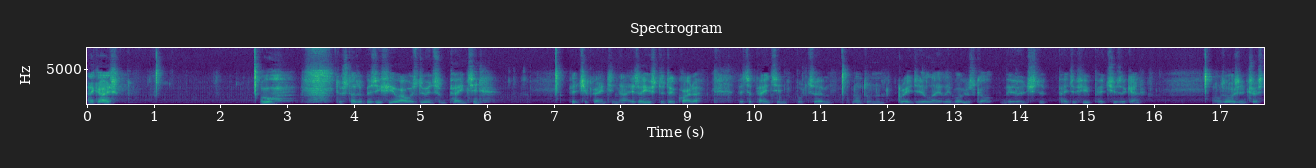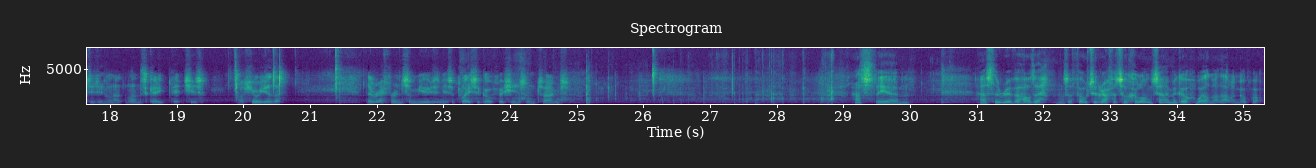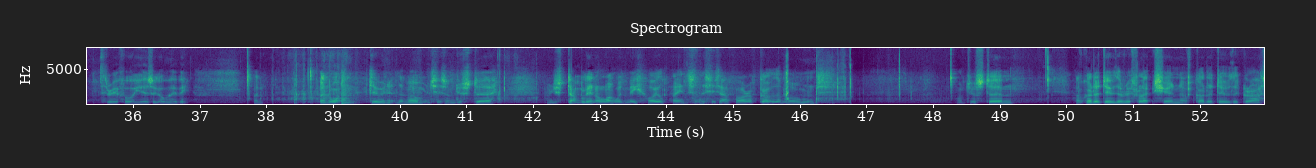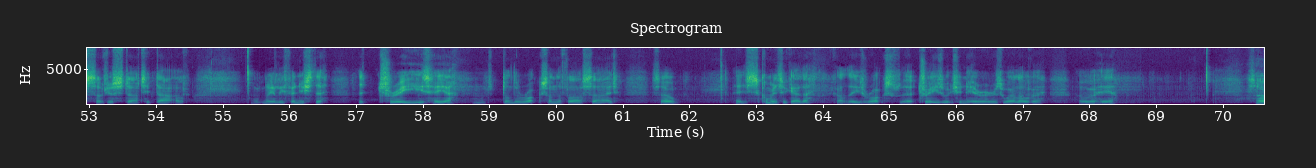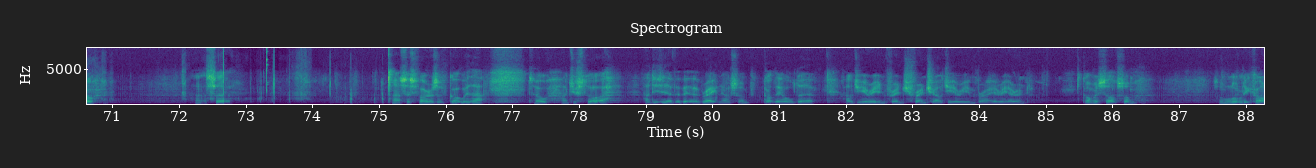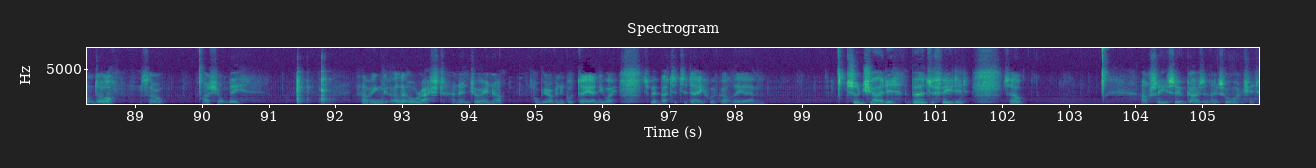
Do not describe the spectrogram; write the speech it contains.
Hi guys. Oh, just had a busy few hours doing some painting. Picture painting that is. I used to do quite a bit of painting but um, I've not done a great deal lately but I've just got the urge to paint a few pictures again. I was always interested in landscape pictures. I'll show you the the reference I'm using. It's a place I go fishing sometimes. That's the um, that's the River Hodder. That's a photograph I took a long time ago. Well, not that long ago, but three or four years ago maybe. And, and what I'm doing at the moment is I'm just uh, I'm just dabbling along with me oil paints, and this is how far I've got at the moment. I've just um, I've got to do the reflection. I've got to do the grass. I've just started that. I've I've nearly finished the the trees here. And done the rocks on the far side. So it's coming together. Got these rocks uh, trees which are nearer as well over over here. So that's uh, that's as far as I've got with that. So I just thought I, I deserve a bit of a break now so I've got the old uh, Algerian French French Algerian briar here and got myself some some lovely condor so I shall be having a little rest and enjoying that. Hope you're having a good day anyway. It's a bit better today. We've got the um, the birds are feeding. So I'll see you soon guys and thanks for watching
